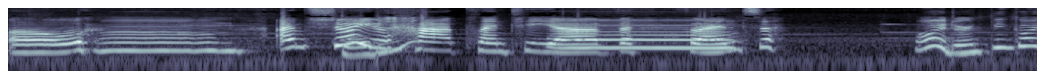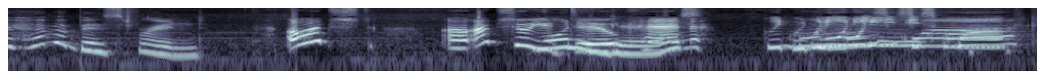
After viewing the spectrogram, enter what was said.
Oh, um. I'm sure you have plenty of Uh, friends. I don't think I have a best friend. Oh, I'm sh- uh, I'm sure you Morning, do, girls. Ken. Good, morning, Mrs. Mrs. Squawk.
